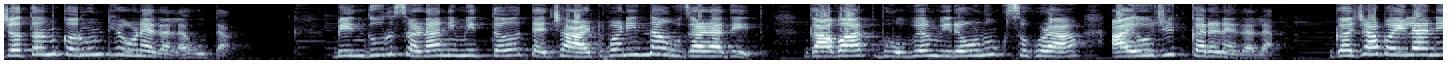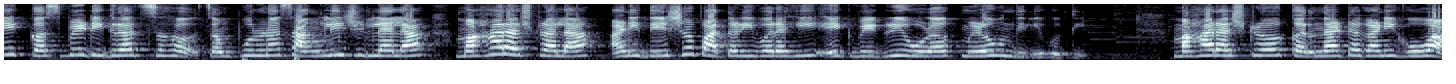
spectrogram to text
जतन करून ठेवण्यात आला होता. बेंदूर सणानिमित्त त्याच्या आठवणींना उजाळा देत गावात भव्य मिरवणूक सोहळा आयोजित करण्यात आला. गजा बैलाने कसबे डिग्रजसह संपूर्ण सांगली जिल्ह्याला महाराष्ट्राला आणि देश पातळीवरही एक वेगळी ओळख मिळवून दिली होती. महाराष्ट्र कर्नाटक आणि गोवा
